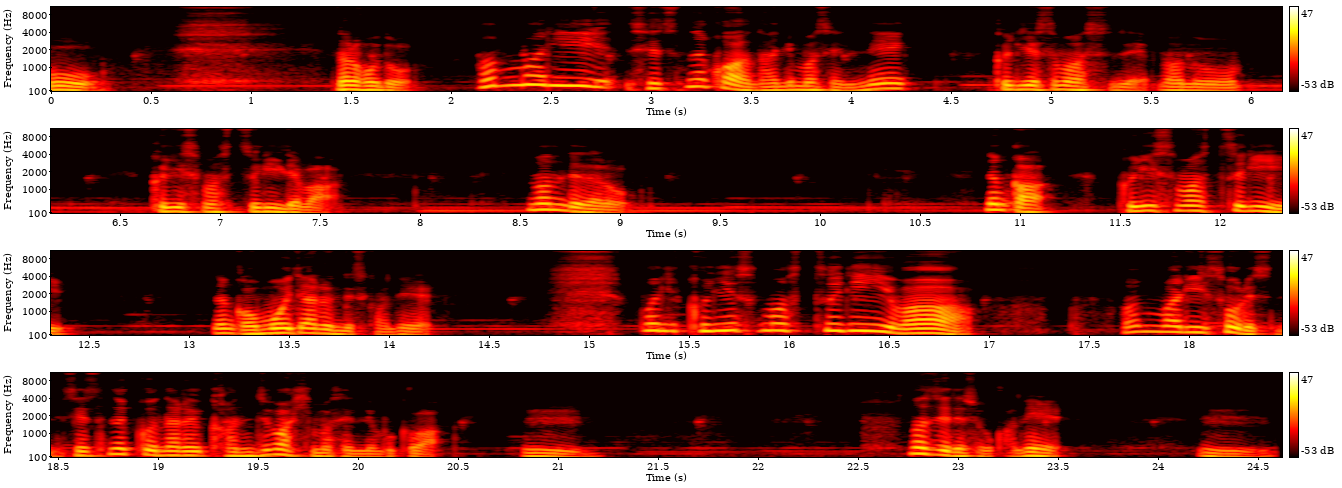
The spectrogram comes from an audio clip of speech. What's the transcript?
ほう。なるほど。あんまり切なくはなりませんね。クリスマスで、あの、クリスマスツリーでは。なんでだろう？なんか、クリスマスツリー、なんか思い出あるんですかね？あんまりクリスマスツリーは、あんまりそうですね、切なくなる感じはしませんね、僕は。うん。なぜでしょうかね？うん。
